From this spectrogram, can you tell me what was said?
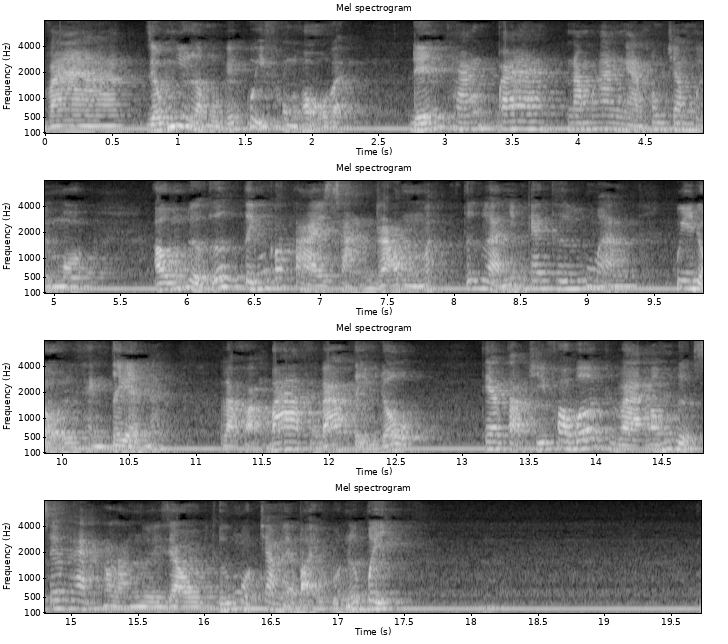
và giống như là một cái quỹ phòng hộ vậy. Đến tháng 3 năm 2011 ông được ước tính có tài sản ròng tức là những cái thứ mà quy đổi thành tiền là khoảng 3,3 tỷ đô. Theo tạp chí Forbes và ông được xếp hạng là người giàu thứ 107 của nước Mỹ.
